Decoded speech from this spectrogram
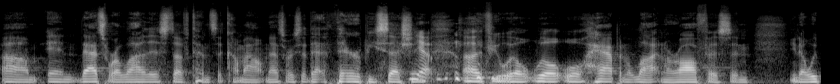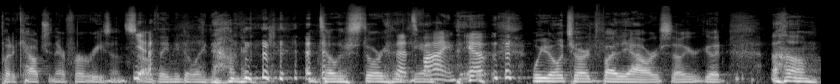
Um, and that's where a lot of this stuff tends to come out. And that's where I said that therapy session, Yep. uh, if you will, will will happen a lot in our office. And you know, we put a couch in there for a reason. So Yeah. if they need to lay down and, and tell their story, That's can fine. Yep. we don't charge by the hour, so you're good. Um,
